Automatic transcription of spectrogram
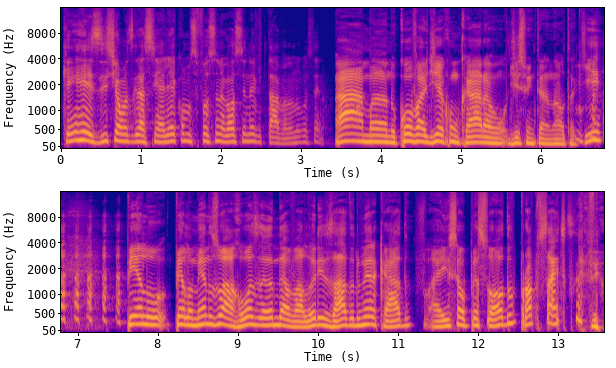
Quem resiste a uma desgracinha ali é como se fosse um negócio inevitável. Eu não gostei, não. Ah, mano, covardia com cara, disse o internauta aqui. pelo, pelo menos o arroz anda valorizado no mercado. Aí isso é o pessoal do próprio site que escreveu.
